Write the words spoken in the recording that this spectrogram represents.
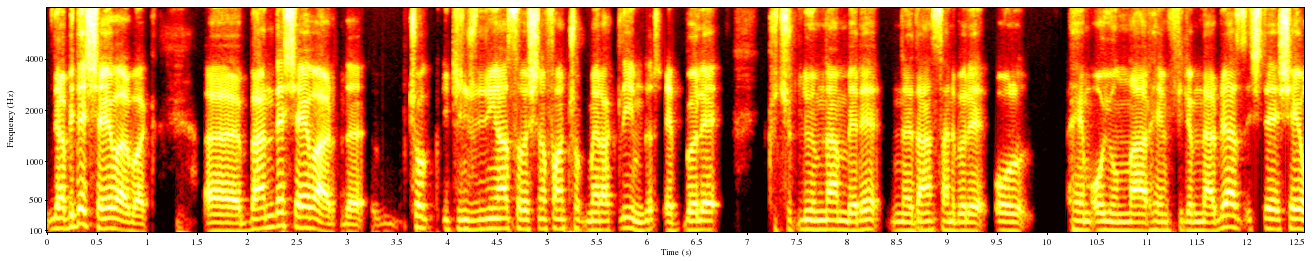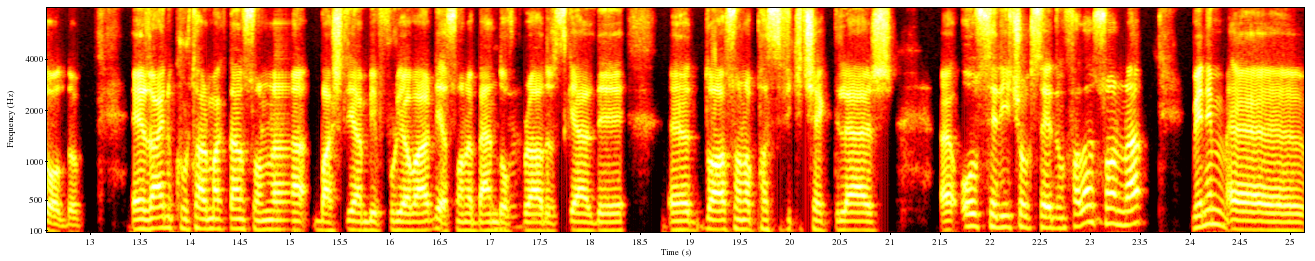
ya bir de şey var bak. Ee, bende şey vardı. Çok İkinci Dünya Savaşı'na falan çok meraklıyımdır. Hep böyle küçüklüğümden beri nedense hani böyle o hem oyunlar hem filmler biraz işte şey oldu. Erray'ını kurtarmaktan sonra başlayan bir furya vardı ya. Sonra Band of Brothers geldi. Ee, daha sonra Pasifik'i çektiler. Ee, o seriyi çok sevdim falan. Sonra benim e,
